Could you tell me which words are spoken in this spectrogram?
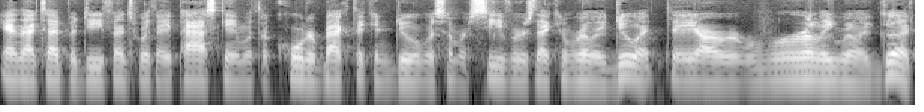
and that type of defense with a pass game with a quarterback that can do it with some receivers that can really do it, they are really, really good.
